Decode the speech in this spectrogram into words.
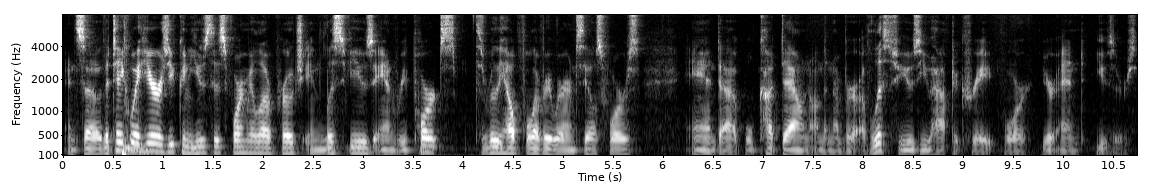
And so the takeaway here is you can use this formula approach in list views and reports. It's really helpful everywhere in Salesforce and uh, will cut down on the number of list views you have to create for your end users.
